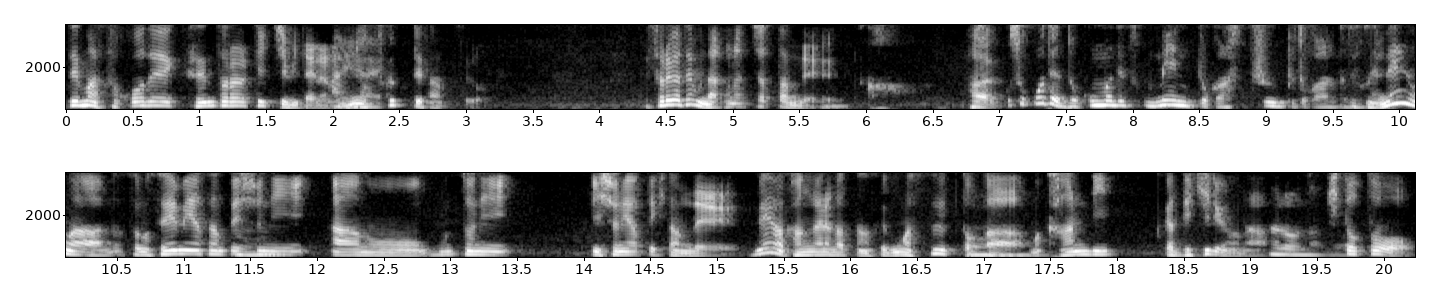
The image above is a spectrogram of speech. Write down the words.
で、まあそこでセントラルキッチンみたいなのをはいはいもう作ってたんですよ。それが全部なくなっちゃったんで、はい。そそこでどこまでつく麺とかスープとかあると思うんですね。麺は、その製麺屋さんと一緒に、あの、本当に一緒にやってきたんで、麺は考えなかったんですけど、まあ、スープとか、うんまあ、管理ができるようななるほどなるほど。人と、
